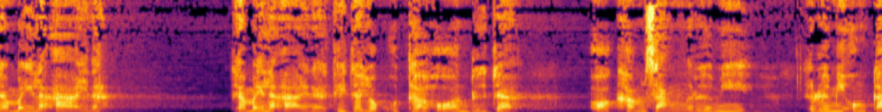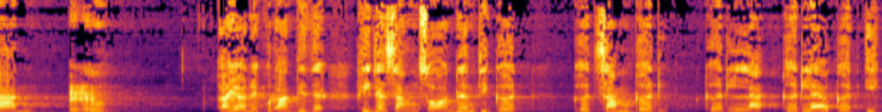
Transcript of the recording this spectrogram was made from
จะไม่ละอายนะ จะไม่ละอายนะที่จะยกอุทาหรณ์หรือจะออกคำสั่งหรือมีหรือมีองค์การอายะในคุรานที่จะที่จะสั่งสอนเรื่องที่เกิดเกิดซ้ำเกิดเกิดละเกิดแล้วเกิดอีก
